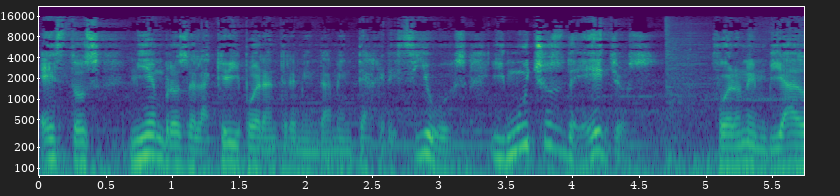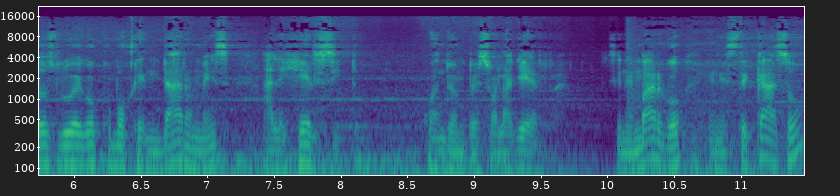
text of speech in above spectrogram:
Estos miembros de la CRIPO eran tremendamente agresivos y muchos de ellos fueron enviados luego como gendarmes al ejército cuando empezó la guerra. Sin embargo, en este caso,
